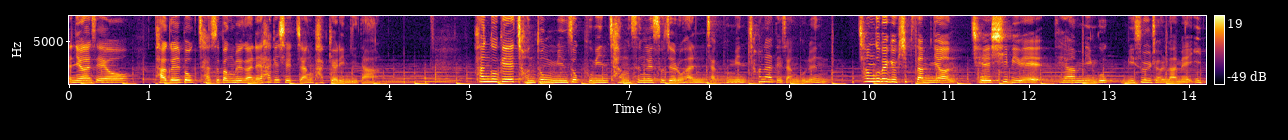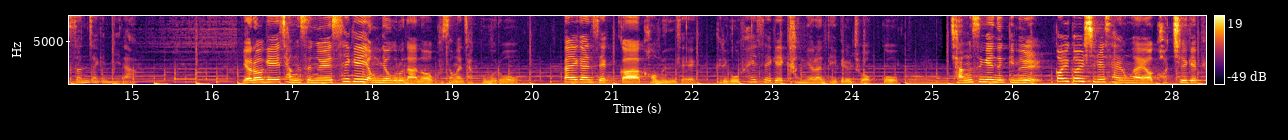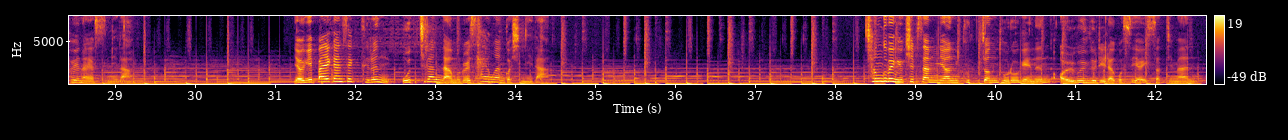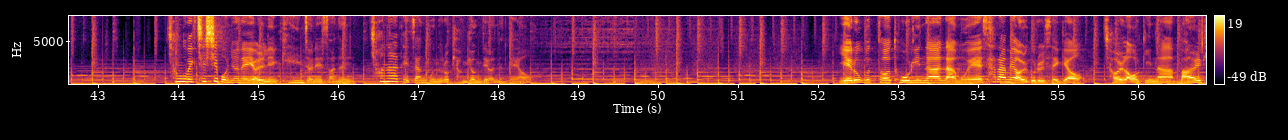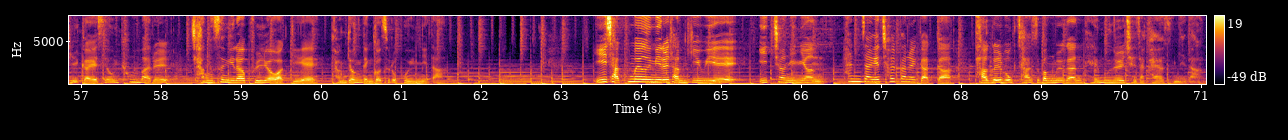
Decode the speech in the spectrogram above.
안녕하세요. 박을복 자수박물관의 학예실장 박결입니다. 한국의 전통 민속품인 장승을 소재로 한 작품인 천하대장군은 1963년 제12회 대한민국 미술전람의 입선작입니다. 여러 개의 장승을 세 개의 영역으로 나눠 구성한 작품으로 빨간색과 검은색 그리고 회색의 강렬한 대비를 주었고 장승의 느낌을 껄껄시를 사용하여 거칠게 표현하였습니다. 여기 빨간색 틀은 오칠한 나무를 사용한 것입니다. 1963년 국전 도록에는 얼굴들이라고 쓰여 있었지만 1975년에 열린 개인전에서는 천하대장군으로 변경되었는데요. 예로부터 돌이나 나무에 사람의 얼굴을 새겨 절 어기나 마을 길가에 세운 푯말을 장승이라 불려왔기에 변경된 것으로 보입니다. 이 작품의 의미를 담기 위해 2002년 한 장의 철판을 깎아 박을복 자수박물관 대문을 제작하였습니다.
